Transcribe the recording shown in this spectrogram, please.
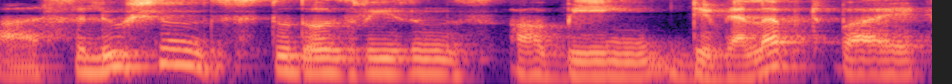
Uh, solutions to those reasons are being developed by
